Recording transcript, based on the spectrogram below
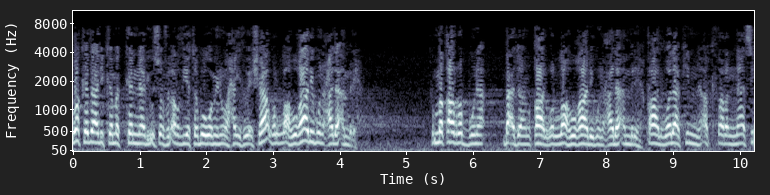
وكذلك مكنا ليوسف في الأرض يتبوى منه حيث يشاء والله غالب على أمره. ثم قال ربنا بعد أن قال والله غالب على أمره قال ولكن أكثر الناس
